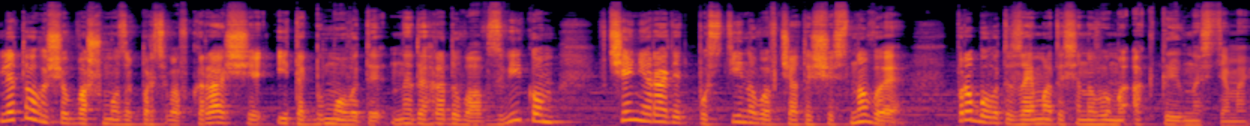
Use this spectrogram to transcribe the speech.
Для того, щоб ваш мозок працював краще і, так би мовити, не деградував з віком, вчені радять постійно вивчати щось нове, пробувати займатися новими активностями.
